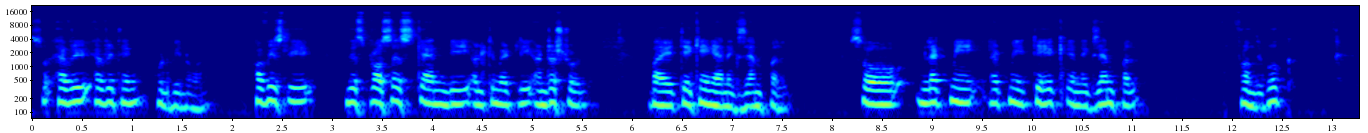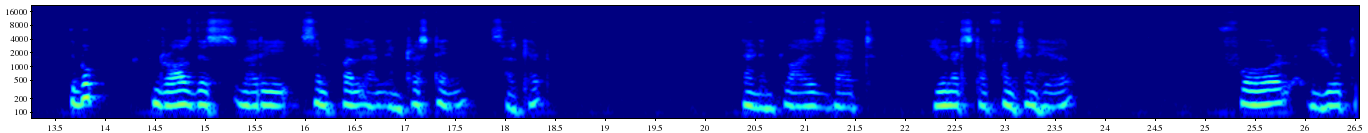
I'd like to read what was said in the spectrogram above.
So every everything would be known. Obviously, this process can be ultimately understood by taking an example. So let me let me take an example from the book. The book draws this very simple and interesting circuit and implies that unit step function here. For ut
